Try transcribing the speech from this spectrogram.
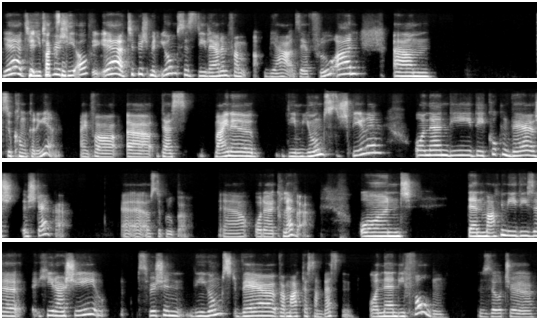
Ja, Wie typisch, wachsen die auf? Ja, typisch mit Jungs ist, die lernen von ja, sehr früh an ähm, zu konkurrieren einfach, äh, dass meine, die Jungs spielen und dann die, die gucken, wer ist stärker äh, aus der Gruppe äh, oder clever. Und dann machen die diese Hierarchie zwischen den Jungs, wer, wer mag das am besten. Und dann die folgen solche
